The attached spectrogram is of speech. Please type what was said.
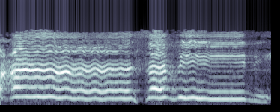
عن سبيله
